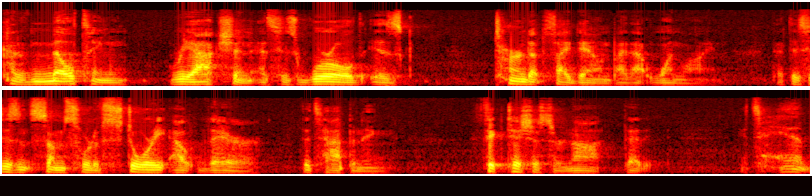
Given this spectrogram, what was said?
kind of melting reaction as his world is turned upside down by that one line. That this isn't some sort of story out there that's happening, fictitious or not, that it's him.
